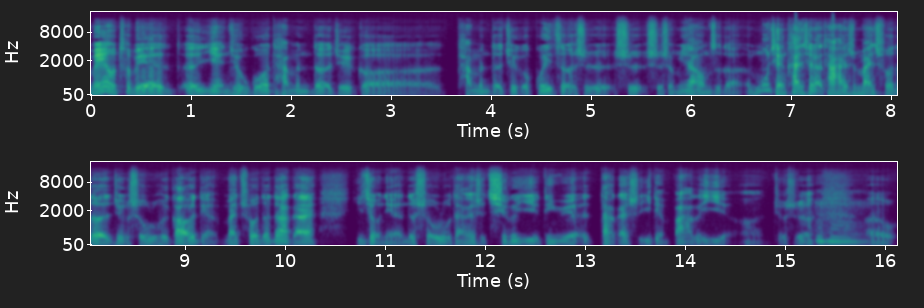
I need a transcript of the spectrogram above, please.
没有特别呃研究过他们的这个他们的这个规则是是是什么样子的。目前看起来，他还是卖车的这个收入会高一点，卖车的大概一九年的收入大概是七个亿，订阅大概是一点八个亿啊，就是呃。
